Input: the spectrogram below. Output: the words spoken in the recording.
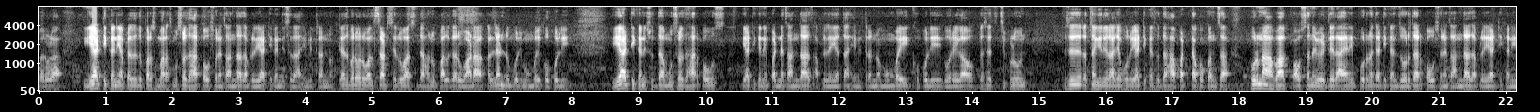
परोळा या ठिकाणी आपल्याला दुपार सुमारास मुसळधार पाऊस होण्याचा अंदाज आपल्याला या ठिकाणी दिसत आहे मित्रांनो. त्याचबरोबर वलसाड सेलवास डहाणू पालघर वाडा कल्याण डोंबोली मुंबई खोपोली या ठिकाणी सुद्धा मुसळधार पाऊस या ठिकाणी पडण्याचा अंदाज आपल्याला येत आहे मित्रांनो. मुंबई खोपोली गोरेगाव तसेच चिपळूण तसेच रत्नागिरी राजापूर या ठिकाणीसुद्धा हा पट्टा कोकणचा पूर्ण हा भाग पावसानं वेढलेला आहे आणि पूर्ण त्या ठिकाणी जोरदार पाऊस होण्याचा अंदाज आपल्याला या ठिकाणी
